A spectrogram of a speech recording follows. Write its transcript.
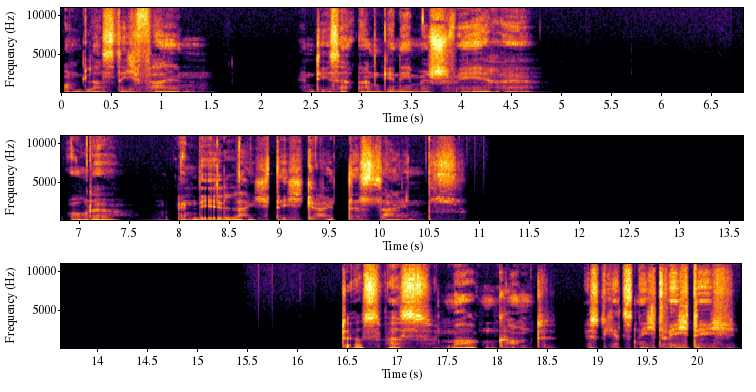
Und lass dich fallen in diese angenehme Schwere oder in die Leichtigkeit des Seins. Das, was morgen kommt, ist jetzt nicht wichtig.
